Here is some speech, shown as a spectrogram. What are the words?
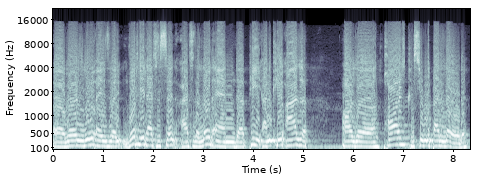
uh, where U is the voltage at the, at the load and uh, P and Q are the, are the power consumed by the load.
